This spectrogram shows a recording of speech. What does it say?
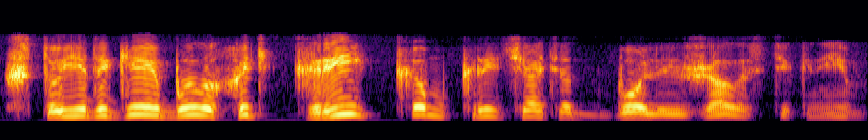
что Едыгею было хоть криком кричать от боли и жалости к ним.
